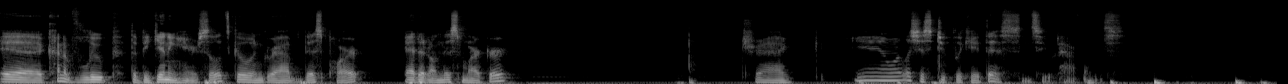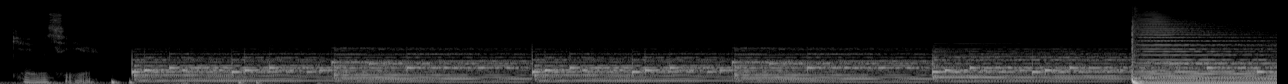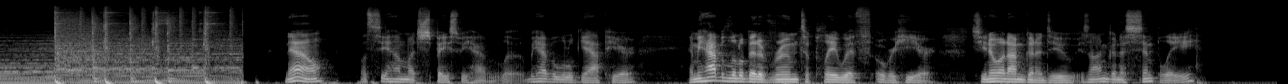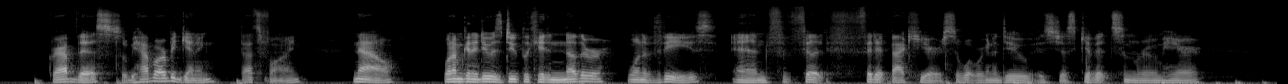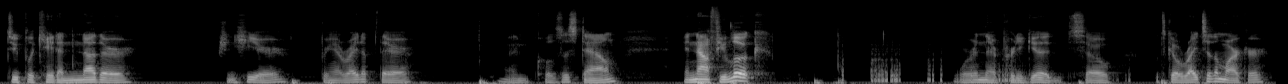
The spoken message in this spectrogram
uh, kind of loop the beginning here. So let's go and grab this part, edit on this marker, drag, yeah, well, let's just duplicate this and see what happens. Okay, let's see here. Now, let's see how much space we have. We have a little gap here, and we have a little bit of room to play with over here. So you know what I'm going to do is I'm going to simply grab this. So we have our beginning. That's fine. Now, what I'm going to do is duplicate another one of these and fit, fit it back here. So what we're going to do is just give it some room here, duplicate another version here, bring it right up there, and close this down. And now if you look, we're in there pretty good. So let's go right to the marker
